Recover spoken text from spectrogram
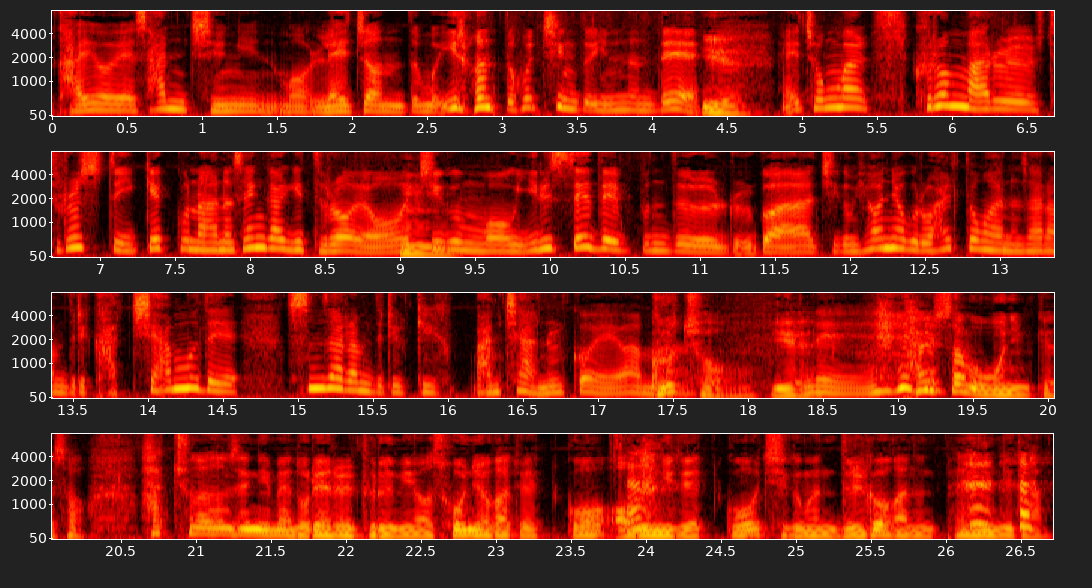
가요의 산 증인, 뭐 레전드, 뭐 이런 또 호칭도 있는데 예. 에, 정말 그런 말을 들을 수도 있겠구나 하는 생각이 들어요. 음. 지금 뭐 1세대 분들과 지금 현역으로 활동하는 사람들이 같이 한 무대에 쓴 사람들이 이렇게 많지 않을 거예요, 아마. 그렇죠. 예. 네. 8355님께서 하춘화 선생님의 노래를 들으며 소녀가 됐고 어른이 됐고 지금은 늙어가는 팬입니다.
